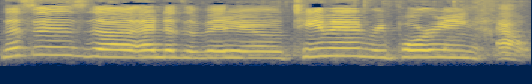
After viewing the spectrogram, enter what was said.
this is the end of the video. T-Man reporting out.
